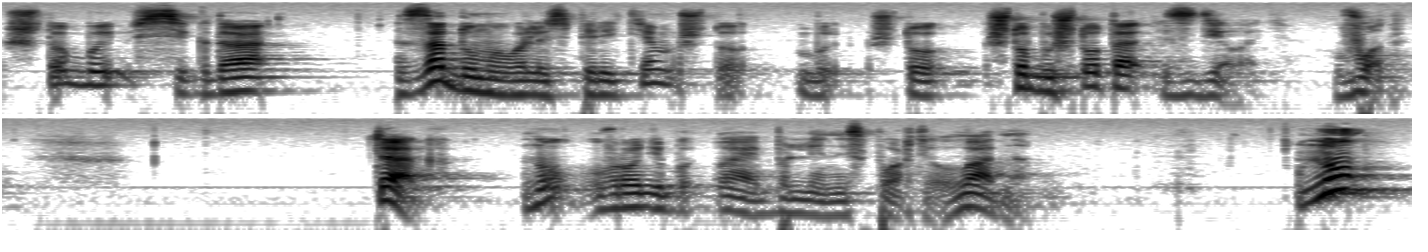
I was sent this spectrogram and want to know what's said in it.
чтобы всегда задумывались перед тем, чтобы что, чтобы что-то сделать. Вот. Так, ну, вроде бы... Ай, блин, испортил. Ладно. Ну,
